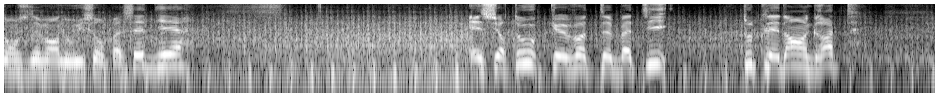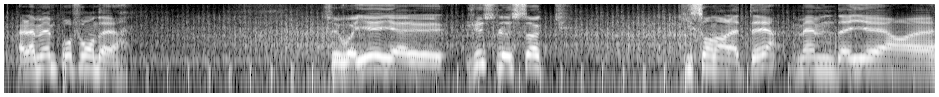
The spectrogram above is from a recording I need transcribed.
on se demande où ils sont passés d'hier. Et surtout que votre bâti, toutes les dents grattent à la même profondeur. Vous voyez, il y a juste le soc qui sont dans la terre. Même d'ailleurs, euh,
